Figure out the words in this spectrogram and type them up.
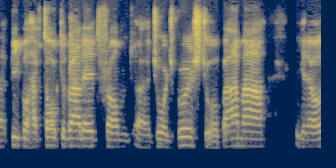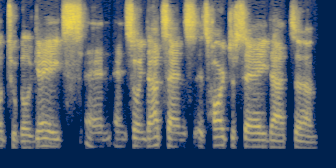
uh, people have talked about it from uh, George Bush to Obama, you know, to Bill Gates, and and so in that sense, it's hard to say that um,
